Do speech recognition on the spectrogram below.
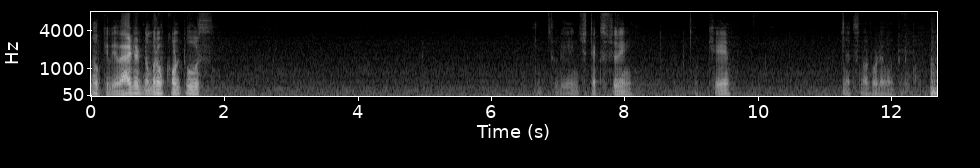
Okay, we have added number of contours. Range texturing, okay, that is not what I want to do.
